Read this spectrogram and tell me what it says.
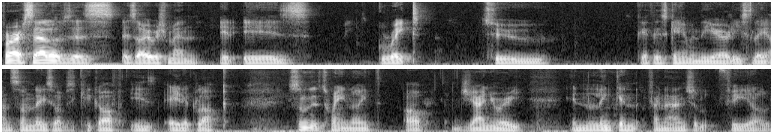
for ourselves as as Irishmen, it is great to get this game in the early slate on Sunday. So obviously, kickoff is eight o'clock, Sunday the 29th of January in Lincoln Financial Field.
